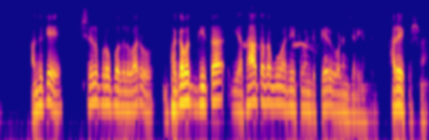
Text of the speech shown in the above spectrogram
అందుకే శ్రీల పురోపదుల వారు భగవద్గీత యథాతథము అనేటువంటి పేరు ఇవ్వడం జరిగింది. హరే కృష్ణ.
